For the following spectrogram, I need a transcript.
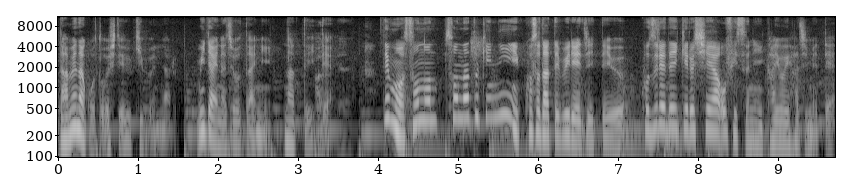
ダメなことをしている気分になるみたいな状態になっていて。でもそのそんな時に子育てビレッジっていう子連れで行けるシェアオフィスに通い始めて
